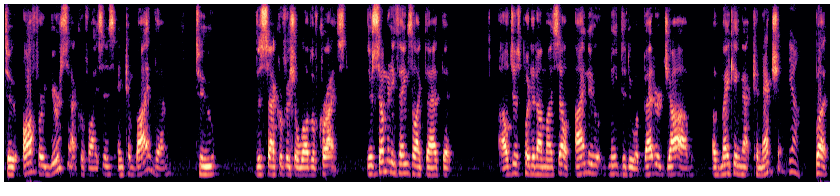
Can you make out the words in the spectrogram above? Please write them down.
to offer your sacrifices and combine them to the sacrificial love of Christ there's so many things like that that I'll just put it on myself. I knew need to do a better job of making that connection. Yeah. But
